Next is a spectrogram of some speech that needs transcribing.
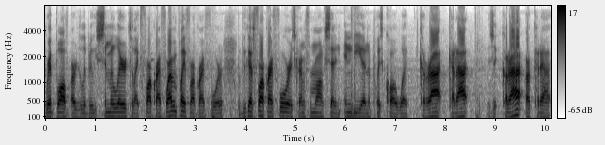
rip off or deliberately similar to like Far Cry 4. I haven't played Far Cry 4, but because Far Cry 4 is coming from wrong set in India in a place called what Karat Karat is it Karat or Karat?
